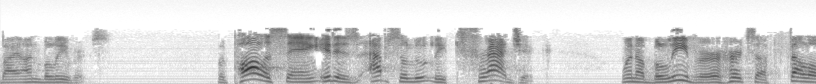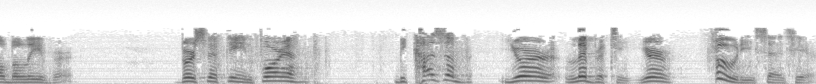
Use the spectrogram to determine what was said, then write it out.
by unbelievers. But Paul is saying it is absolutely tragic when a believer hurts a fellow believer. Verse 15 For if because of your liberty, your food, he says here,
